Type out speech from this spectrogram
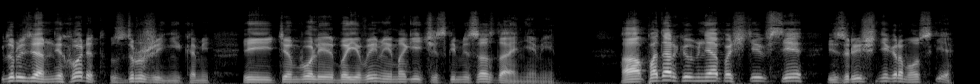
К друзьям не ходят с дружинниками, и тем более боевыми магическими созданиями. А подарки у меня почти все излишне громоздкие.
